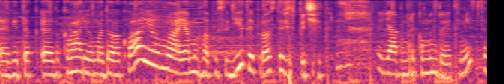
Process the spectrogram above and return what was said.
е, від е, акваріума до акваріума, а я могла посидіти і просто відпочити. Я вам рекомендую це місце.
